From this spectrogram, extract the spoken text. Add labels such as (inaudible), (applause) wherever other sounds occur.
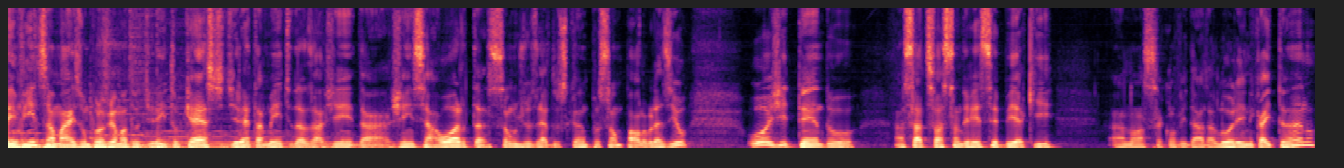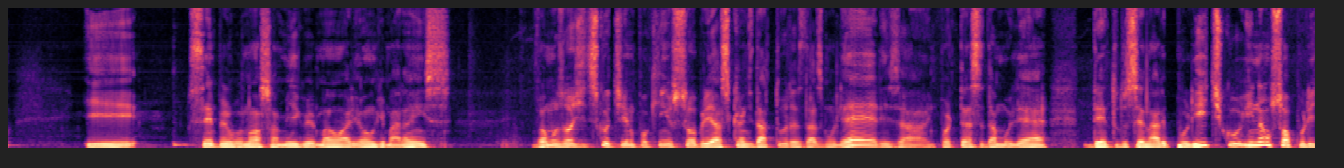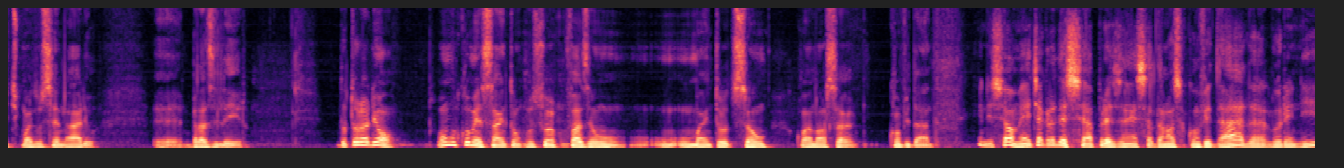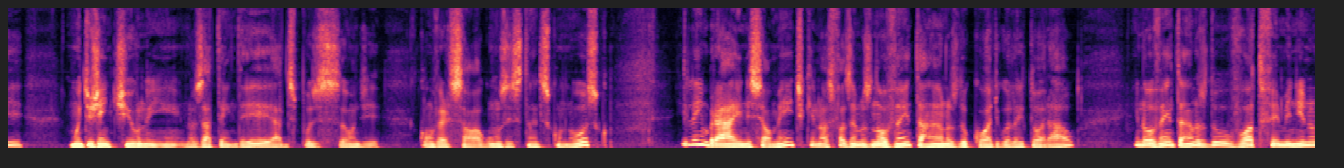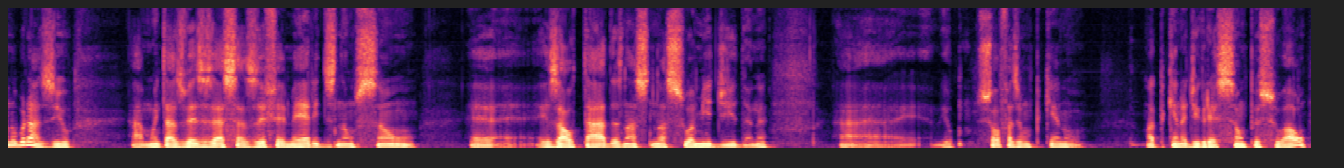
Bem-vindos a mais um programa do Direito Cast, diretamente das ag da agência Horta São José dos Campos, São Paulo, Brasil. Hoje, tendo a satisfação de receber aqui a nossa convidada Lorene Caetano e sempre o nosso amigo e irmão Arion Guimarães. Vamos hoje discutir um pouquinho sobre as candidaturas das mulheres, a importância da mulher dentro do cenário político, e não só político, mas no cenário eh, brasileiro. Doutor Arion, vamos começar então com o senhor fazer um, um, uma introdução com a nossa convidada. Inicialmente, agradecer a presença da nossa convidada, Loreni, muito gentil em nos atender, à disposição de conversar alguns instantes conosco. E lembrar inicialmente que nós fazemos 90 anos do Código Eleitoral e 90 anos do voto feminino no Brasil. Ah, muitas vezes essas efemérides não são é, exaltadas na, na, sua medida. Né? Ah, eu, só fazer um pequeno, uma pequena digressão pessoal.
